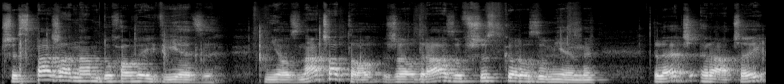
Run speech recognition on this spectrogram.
przysparza nam duchowej wiedzy. Nie oznacza to, że od razu wszystko rozumiemy, lecz raczej,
